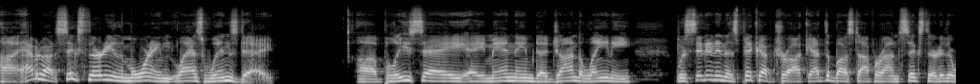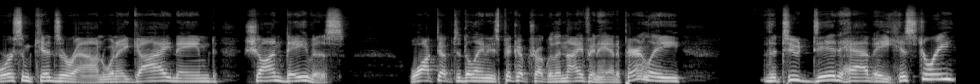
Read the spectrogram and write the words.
Uh, it happened about 6.30 in the morning last Wednesday. Uh, police say a man named uh, John Delaney was sitting in his pickup truck at the bus stop around 6.30. There were some kids around when a guy named Sean Davis walked up to Delaney's pickup truck with a knife in hand. Apparently, the two did have a history,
